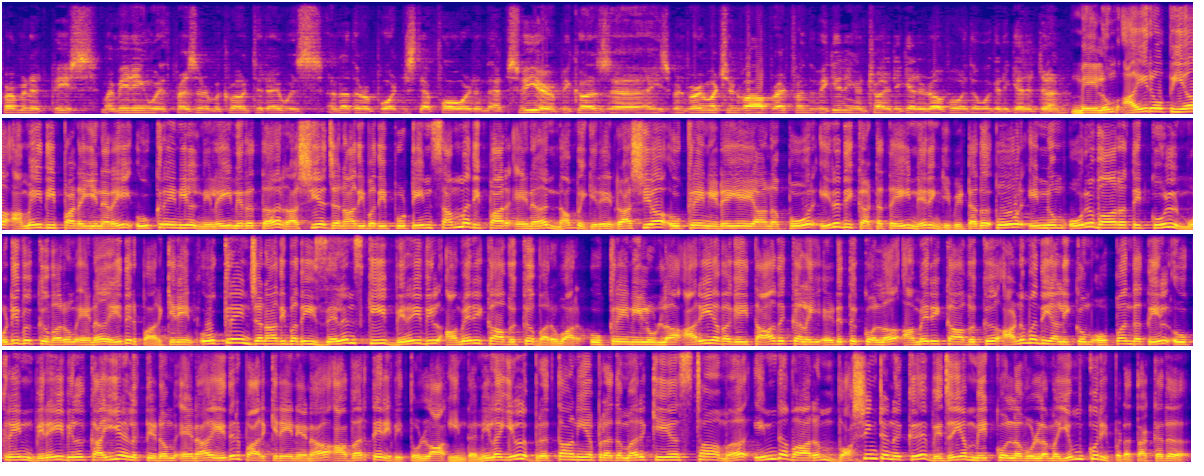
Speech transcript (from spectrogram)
Permanent peace. My meeting with President Macron today was another important step forward in that sphere because uh, he's been very much involved right from the beginning in trying to get it over with, and we're going to get it done. மேலும் ஐரோப்பிய அமைதி படையினரை உக்ரைனில் நிலைநிறுத்த ரஷ்ய ஜனாதிபதி Putin சம்மதிப்பார் என நம்புகிறேன் ரஷ்யா உக்ரைன் இடையேயான போர் இறுதி கட்டத்தை நெருங்கிவிட்டது போர் இன்னும் ஒரு வாரத்திற்குள் முடிவுக்கு வரும் என எதிர்பார்க்கிறேன் உக்ரைன் ஜனாதிபதி ஜெலன்ஸ்கி விரைவில் அமெரிக்காவுக்கு வருவார் உக்ரைனில் உள்ள அரிய வகை தாதுக்களை எடுத்துக்கொள்ள அமெரிக்காவுக்கு அனுமதி அளிக்கும் ஒப்பந்தத்தில் உக்ரைன் விரைவில் கையெழுத்திடும் என எதிர்பார்க்கிறேன் என அவர் தெரிவித்துள்ளார். இந்த நிலையில் பிரித்தானிய பிரதமர் கியர் ஸ்டாமர் இந்த வாரம் வாஷிங்டனுக்கு விஜயம் மேற்கொள்ள உள்ளமையும் குறிப்பிடத்தக்கது.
